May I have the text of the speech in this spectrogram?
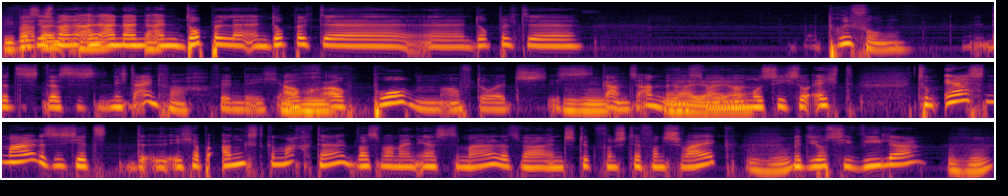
Wie war Das ist dein- mal ein, ein, ein, ein, Doppel, ein doppelte, äh, doppelte Prüfung. Das ist, das ist nicht einfach, finde ich. Auch, Mhm. auch Proben auf Deutsch ist Mhm. ganz anders, Ja, ja, weil ja. man muss sich so echt zum ersten Mal, das ist jetzt, ich habe Angst gemacht, was war mein erstes Mal? Das war ein Stück von Stefan Schweig Mhm. mit Jossi Wieler. Mhm.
